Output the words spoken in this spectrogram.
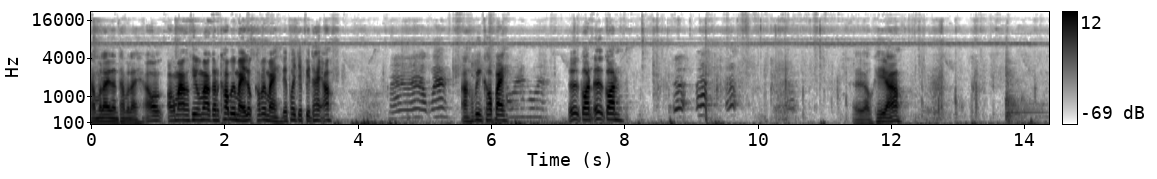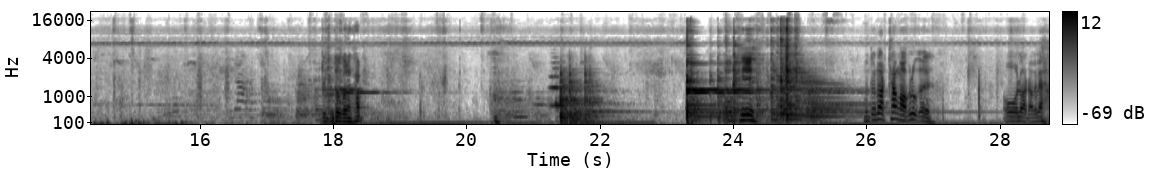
ทำอะไรนั่นทำอะไร เอาออกมาฟิวมาก่อนเข้าไปใหม่ลูกเข้าไปใหม่เดี๋ยวพ่อจะปิดให้เอามามาออกมาเอาวิ่งเข้าไป เข้ามาเข้ามาเออก่อนเออก่อนเออเออเออเออโอเคเอาดูประตูกันนะครับโอเคมึงต้องรอดช่องออกลูกเออโอ้รอดออกแล้ว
